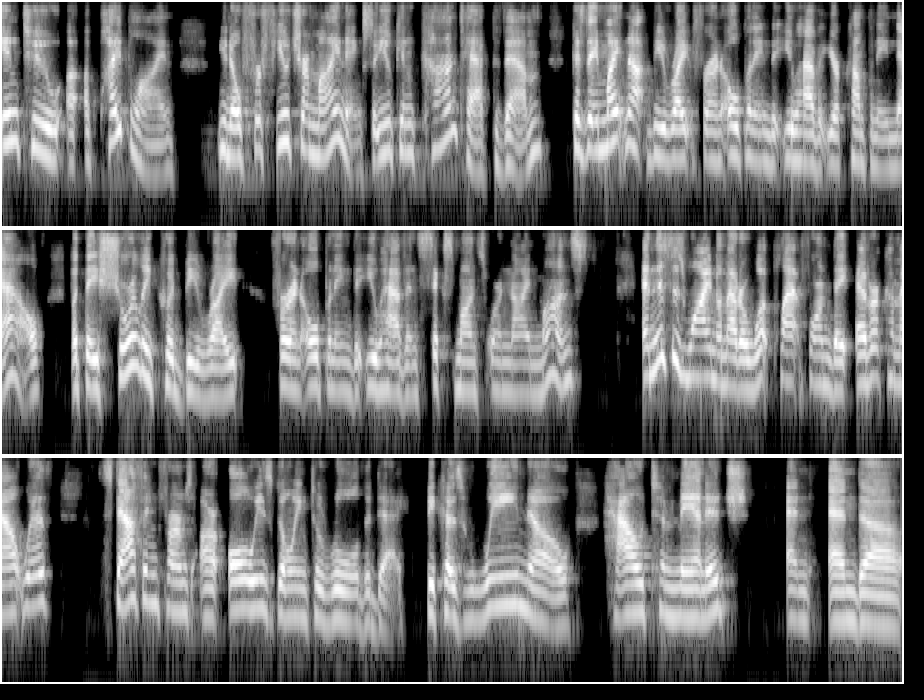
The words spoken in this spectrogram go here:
into a, a pipeline you know for future mining. So you can contact them because they might not be right for an opening that you have at your company now but they surely could be right for an opening that you have in six months or nine months. And this is why, no matter what platform they ever come out with, staffing firms are always going to rule the day because we know how to manage and, and uh,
